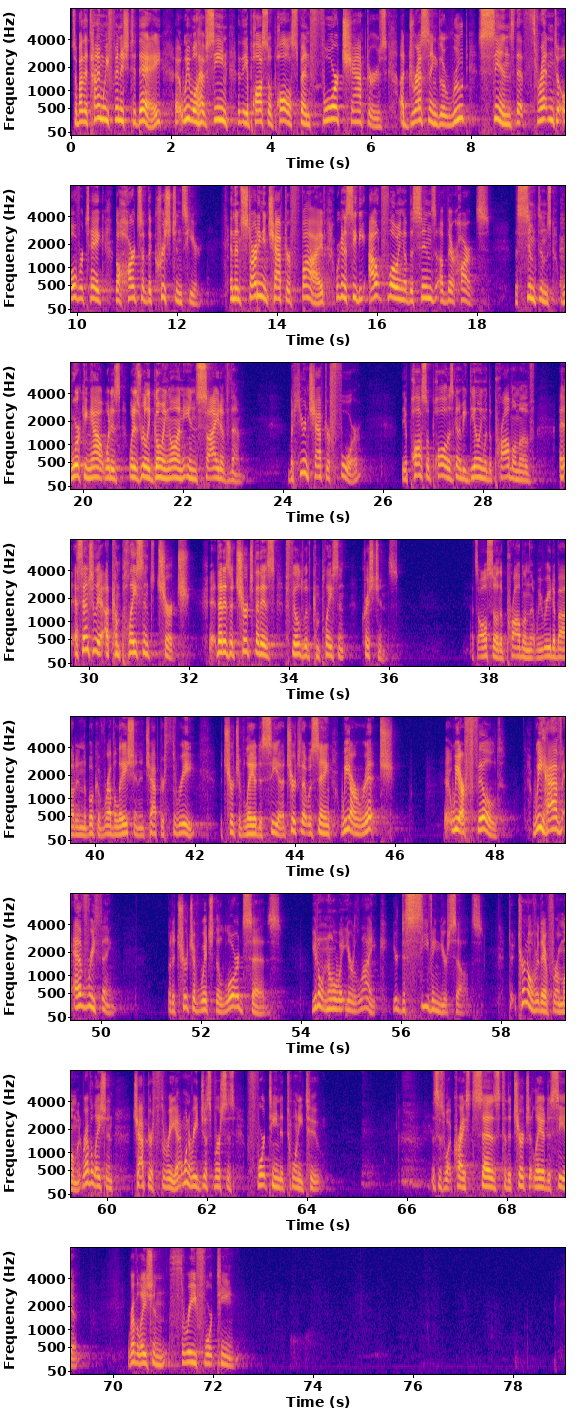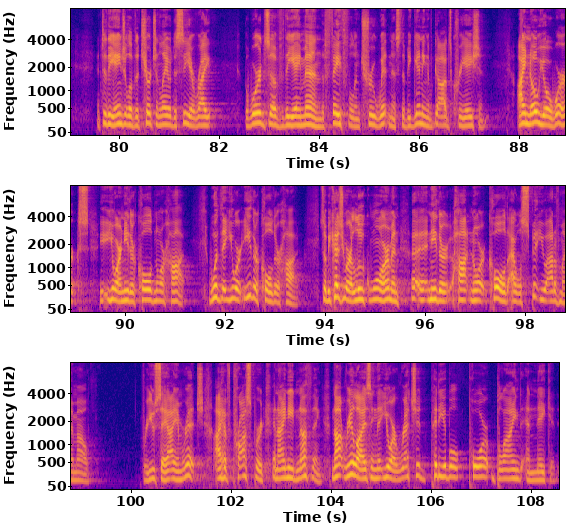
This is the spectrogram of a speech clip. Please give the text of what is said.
So by the time we finish today, uh, we will have seen the Apostle Paul spend four chapters addressing the root sins that threaten to overtake the hearts of the Christians here. And then starting in chapter 5, we're going to see the outflowing of the sins of their hearts the symptoms working out what is, what is really going on inside of them. But here in chapter 4, the Apostle Paul is going to be dealing with the problem of essentially a complacent church. That is, a church that is filled with complacent Christians. That's also the problem that we read about in the book of Revelation in chapter 3, the church of Laodicea, a church that was saying, We are rich, we are filled, we have everything. But a church of which the Lord says, you don't know what you're like. You're deceiving yourselves. Turn over there for a moment. Revelation chapter 3. I want to read just verses 14 to 22. This is what Christ says to the church at Laodicea. Revelation 3:14. And to the angel of the church in Laodicea, write the words of the Amen, the faithful and true witness, the beginning of God's creation. I know your works. You are neither cold nor hot. Would that you were either cold or hot. So, because you are lukewarm and uh, uh neither hot nor cold, I will spit you out of my mouth. For you say, I am rich, I have prospered, and I need nothing, not realizing that you are wretched, pitiable, poor, blind, and naked.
